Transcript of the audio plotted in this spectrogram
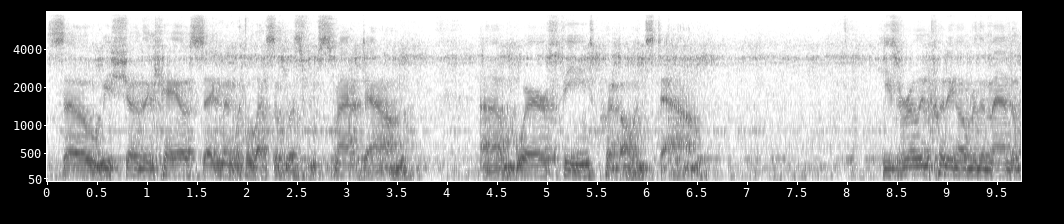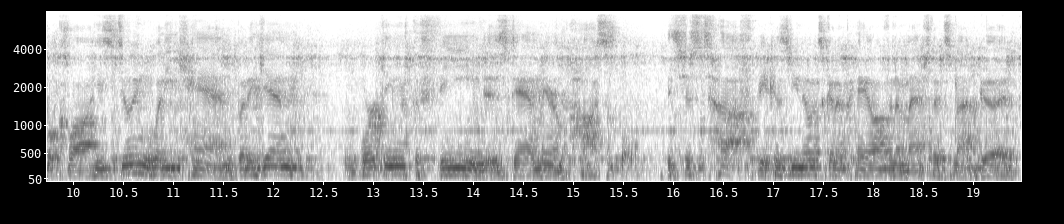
So we show the KO segment with Alexa Bliss from SmackDown, um, where Fiend put Owens down. He's really putting over the mandible claw. He's doing what he can, but again, working with the Fiend is damn near impossible. It's just tough because you know it's going to pay off in a match that's not good.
